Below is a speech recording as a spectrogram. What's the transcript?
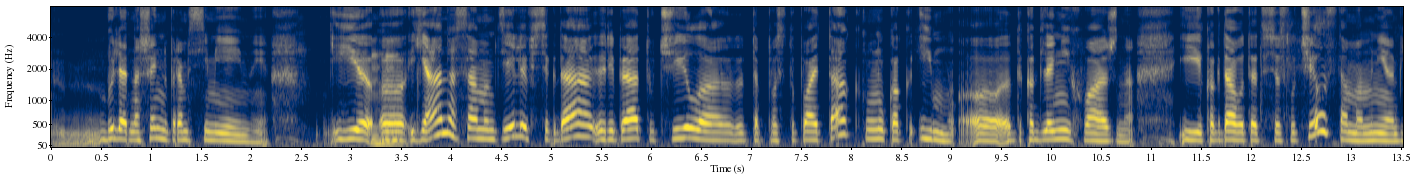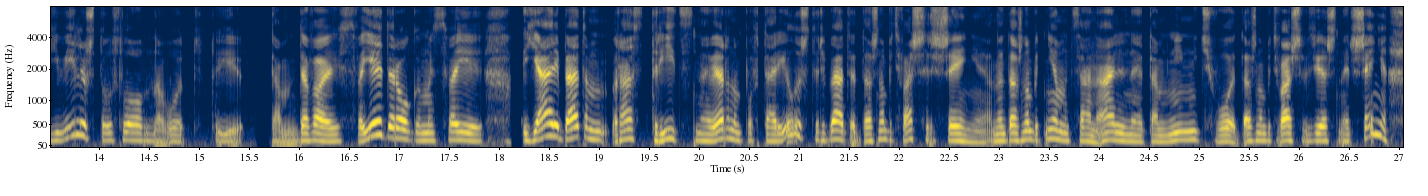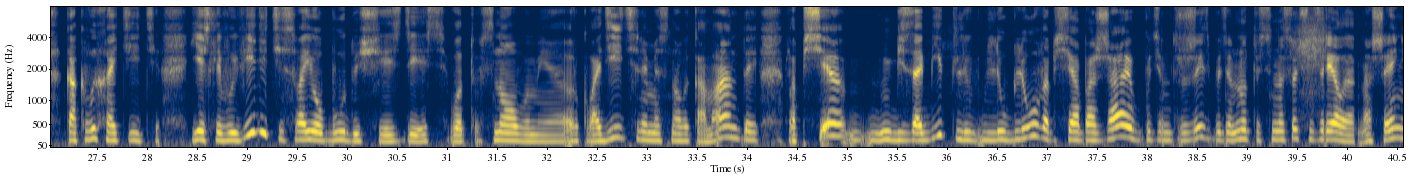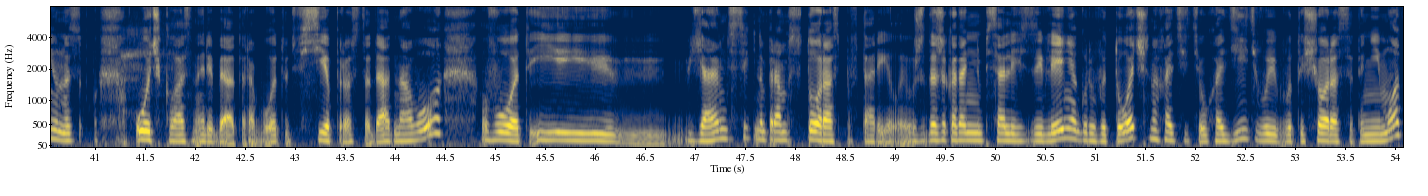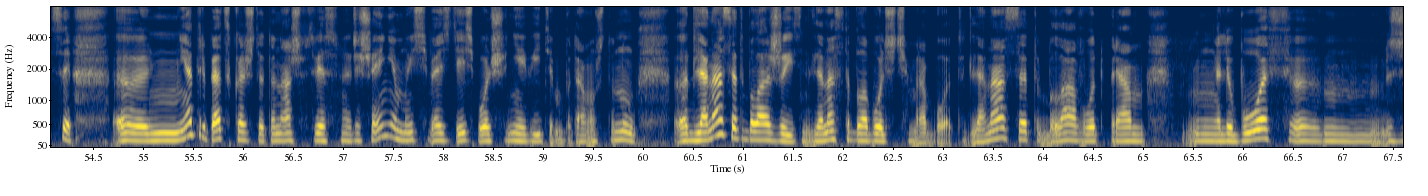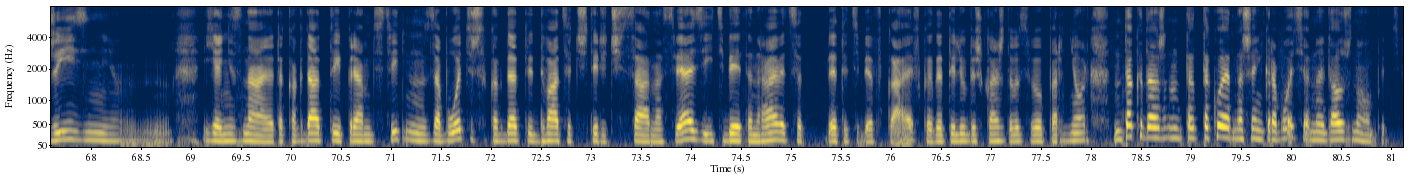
были отношения прям семейные. И Мгм. э, я на самом деле всегда ребят учила это поступать так, ну, как им, э, как для них важно. И когда вот это все случилось, там а мне объявили, что условно вот ты там, давай своей дорогой, мы своей. Я ребятам раз 30, наверное, повторила, что, ребята, это должно быть ваше решение. Оно должно быть не эмоциональное, там, ни, ничего. Это должно быть ваше взвешенное решение, как вы хотите. Если вы видите свое будущее здесь, вот с новыми руководителями, с новой командой, вообще без обид, лю- люблю, вообще обожаю, будем дружить, будем... Ну, то есть у нас очень зрелые отношения, у нас очень классные ребята работают, все просто до одного, вот, и я им действительно прям сто раз повторила, и уже даже когда они написали заявление, я говорю, вы точно хотите уходить, вы вот еще раз, это не эмоции, Э, нет, ребята сказали, что это наше взвешенное решение, мы себя здесь больше не видим, потому что, ну, э, для нас это была жизнь, для нас это была больше, чем работа, для нас это была вот прям любовь, э, жизнь, э, я не знаю, это когда ты прям действительно заботишься, когда ты 24 часа на связи, и тебе это нравится, это тебе в кайф, когда ты любишь каждого своего партнера. Ну, так и должно, так- такое отношение к работе, оно и должно быть.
